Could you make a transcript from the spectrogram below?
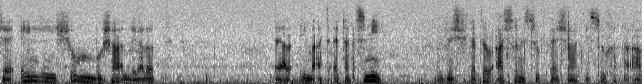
שאין לי שום בושה לגלות אה, את עצמי. מפני שכתוב אשר נשאו פשע כיסו חטאיו.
